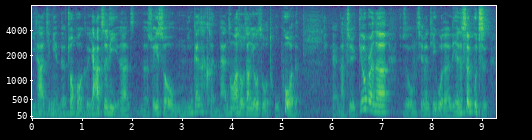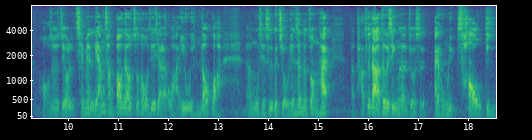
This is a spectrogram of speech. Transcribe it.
以他今年的状况和压制力，那那水手应该是很难从他手上有所突破的。哎，那至于 Gilbert 呢，就是我们前面提过的连胜不止，哦，就是只有前面两场爆掉之后，接下来哇一路赢到挂，啊，目前是个九连胜的状态。那他最大的特性呢，就是挨轰率超低。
